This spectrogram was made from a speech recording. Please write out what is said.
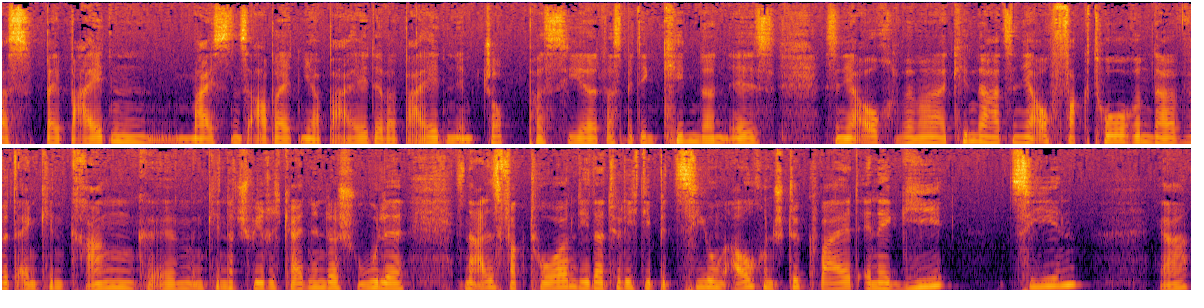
was bei beiden, meistens arbeiten ja beide, bei beiden im Job passiert, was mit den Kindern ist, sind ja auch, wenn man Kinder hat, sind ja auch Faktoren, da wird ein Kind krank, ähm, ein Kind hat Schwierigkeiten in der Schule, das sind alles Faktoren, die natürlich die Beziehung auch ein Stück weit Energie ziehen, ja,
